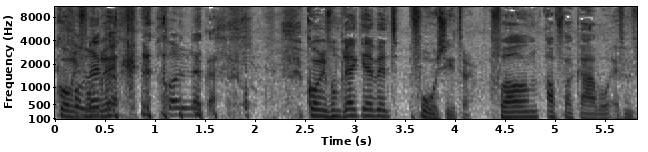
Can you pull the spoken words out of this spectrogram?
Corrie van Gelukkig. Brek. Gelukkig. Corrie van Brek, jij bent voorzitter van Abfacabo FNV.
